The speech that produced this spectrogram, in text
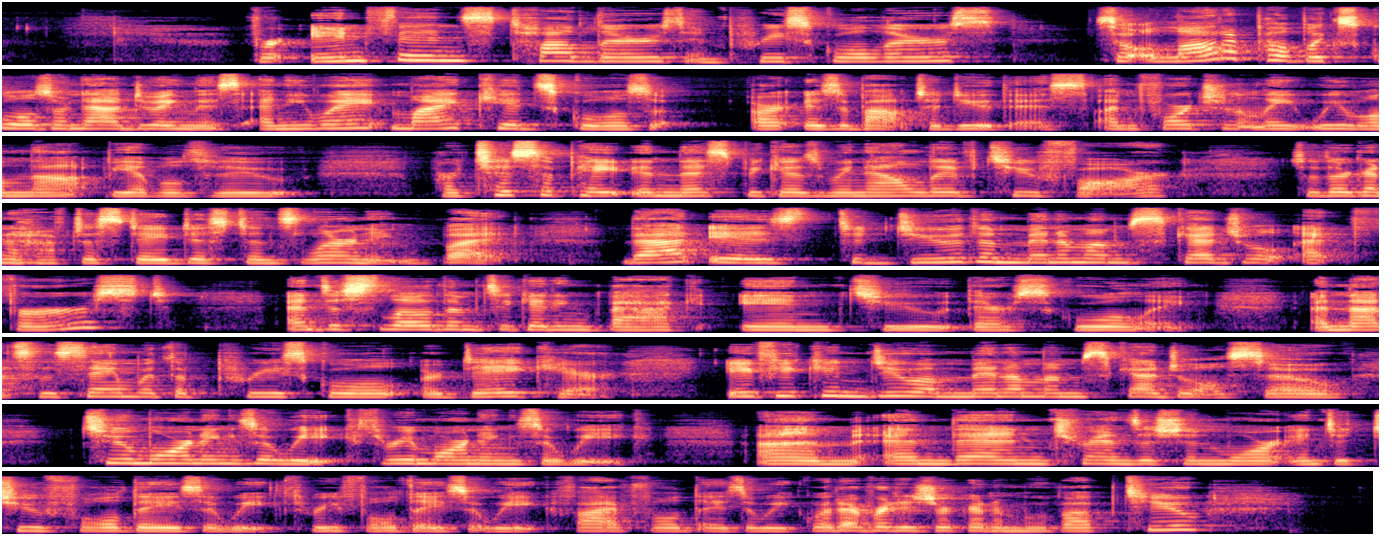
For infants, toddlers, and preschoolers, so a lot of public schools are now doing this anyway. My kids' schools are, is about to do this. Unfortunately, we will not be able to participate in this because we now live too far. So they're going to have to stay distance learning. But that is to do the minimum schedule at first and to slow them to getting back into their schooling. And that's the same with a preschool or daycare. If you can do a minimum schedule, so two mornings a week, three mornings a week, um, and then transition more into two full days a week, three full days a week, five full days a week, whatever it is you're going to move up to,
